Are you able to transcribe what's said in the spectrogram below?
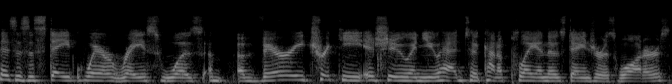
this is a state where race was a, a very tricky issue, and you had to kind of play in those dangerous waters.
